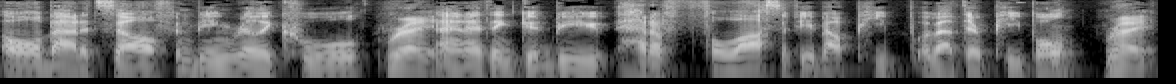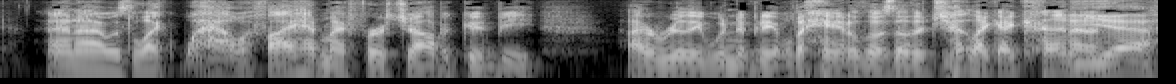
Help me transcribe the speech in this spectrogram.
all about itself and being really cool. Right. And I think Goodby had a philosophy about people about their people. Right. And I was like, wow, if I had my first job at Goodby, I really wouldn't have been able to handle those other jobs. Like I kind of, Yeah.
